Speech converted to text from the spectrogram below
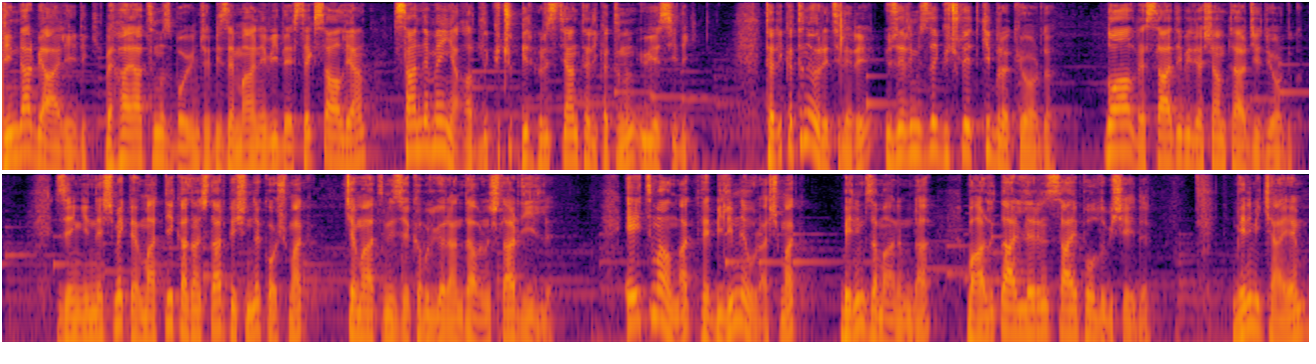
Dindar bir aileydik ve hayatımız boyunca bize manevi destek sağlayan Sandemenya adlı küçük bir Hristiyan tarikatının üyesiydik. Tarikatın öğretileri üzerimizde güçlü etki bırakıyordu. Doğal ve sade bir yaşam tercih ediyorduk. Zenginleşmek ve maddi kazançlar peşinde koşmak cemaatimizce kabul gören davranışlar değildi. Eğitim almak ve bilimle uğraşmak benim zamanımda varlıklı ailelerin sahip olduğu bir şeydi. Benim hikayem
